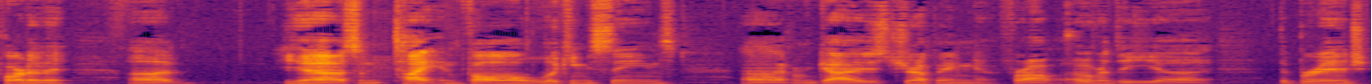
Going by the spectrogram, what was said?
part of it. Uh, yeah, some Titanfall looking scenes uh, from guys jumping from over the uh, the bridge.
